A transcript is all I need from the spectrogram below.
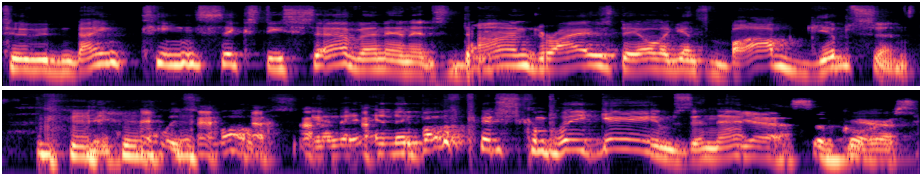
to 1967, and it's Don Drysdale against Bob Gibson. Holy smokes! And they, and they, both pitched complete games. And that yes, of course.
